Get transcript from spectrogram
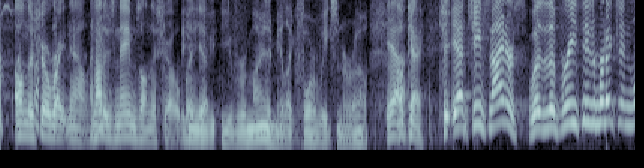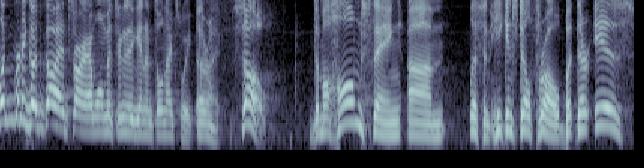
on the show right now. Not whose name's on the show, but yeah. You've, you've reminded me like four weeks in a row. Yeah. Okay. Ch- yeah, Chiefs Niners was the preseason prediction. Looking pretty good. Go ahead. Sorry, I won't mention it again until next week. All right. So the Mahomes thing, um, listen, he can still throw, but there is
